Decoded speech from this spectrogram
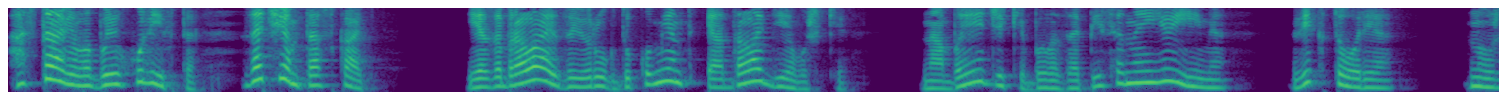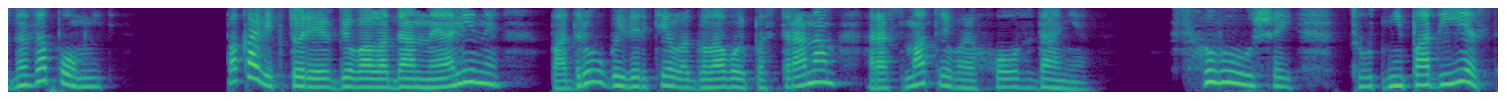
«Оставила бы их у лифта. Зачем таскать?» Я забрала из ее рук документ и отдала девушке. На бейджике было записано ее имя — Виктория. Нужно запомнить. Пока Виктория вбивала данные Алины, подруга вертела головой по сторонам, рассматривая холл здания. «Слушай, тут не подъезд,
